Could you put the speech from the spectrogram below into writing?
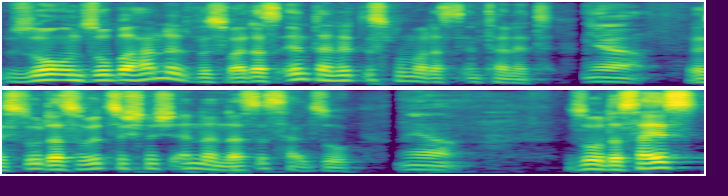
so und so behandelt wirst, weil das Internet ist nun mal das Internet. Ja, Weißt du, das wird sich nicht ändern, das ist halt so. ja. So, das heißt,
